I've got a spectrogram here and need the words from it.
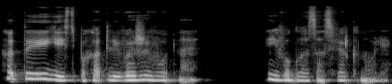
«А ты и есть похотливое животное». Его глаза сверкнули.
